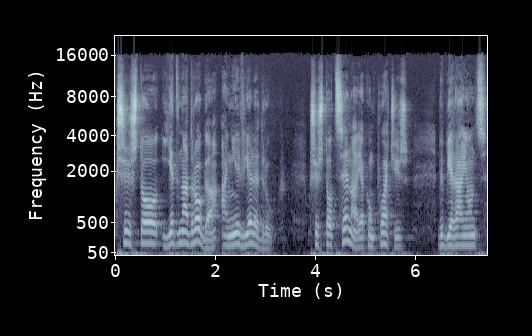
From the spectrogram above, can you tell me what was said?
krzyż to jedna droga, a nie wiele dróg. Krzyż to cena, jaką płacisz, wybierając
